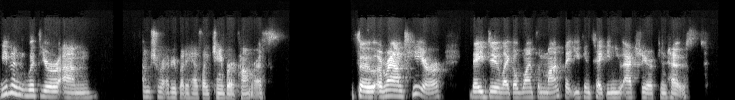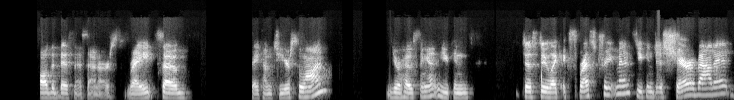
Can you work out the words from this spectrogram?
even with your, um, I'm sure everybody has like Chamber of Commerce. So around here, they do like a once a month that you can take and you actually can host all the business owners, right? So they come to your salon, you're hosting it, you can just do like express treatments. You can just share about it,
